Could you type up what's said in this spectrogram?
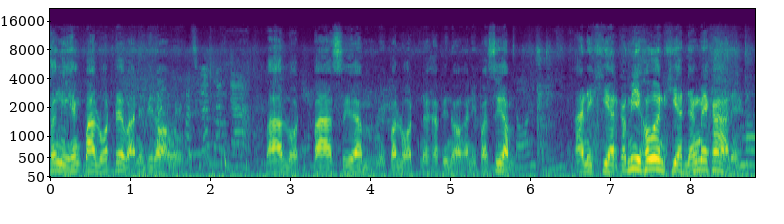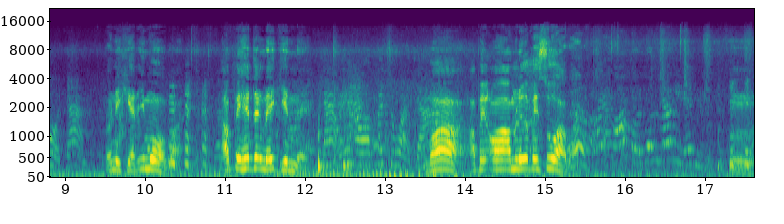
ทั้งนี้แห้งปลาลดด้วยว่ะนี่พี่น้องนี่ปลาลดปลาเสื่อมนี่ปลาลดนะครับ พี่น้องอันนี้ปลาเสื่อม อันนี้เขียดก็มีเขาเอิ้นเขียดหยังไม่ค่าเนี่ยโม่จ้าตัวนี้เขียดอีโม่บ่เอาไปเฮ็ดจังไดกินเนี่ยจ้าไปเอาไปสวจ้าบ่เอาไปออมหรือเอาไปซั่วบ่อืม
